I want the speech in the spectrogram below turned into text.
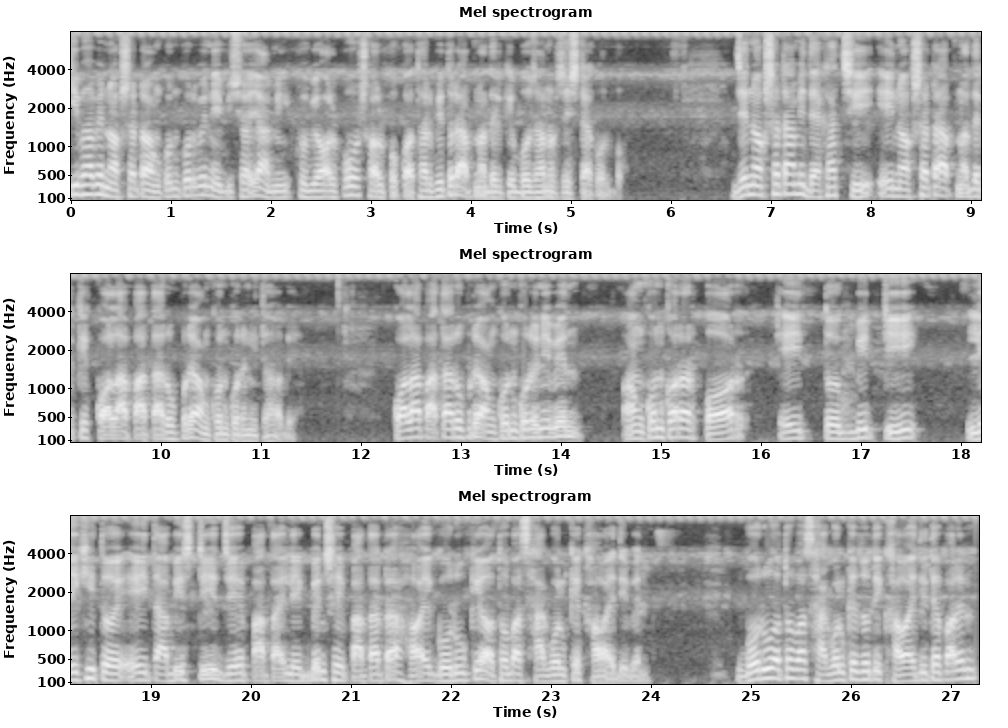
কীভাবে নকশাটা অঙ্কন করবেন এই বিষয়ে আমি খুবই অল্প, স্বল্প কথার ভিতরে আপনাদেরকে বোঝানোর চেষ্টা করব। যে নকশাটা আমি দেখাচ্ছি, এই নকশাটা আপনাদেরকে কলা পাতার উপরে অঙ্কন করে নিতে হবে। কলা পাতার উপরে অঙ্কন করে নেবেন। অঙ্কন করার পর এই তকবিরটি লিখিত এই তাবিজটি যে পাতায় লিখবেন, সেই পাতাটা হয় গরুকে অথবা ছাগলকে খাওয়াই দিবেন। গরু অথবা ছাগলকে যদি খাওয়াই দিতে পারেন,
